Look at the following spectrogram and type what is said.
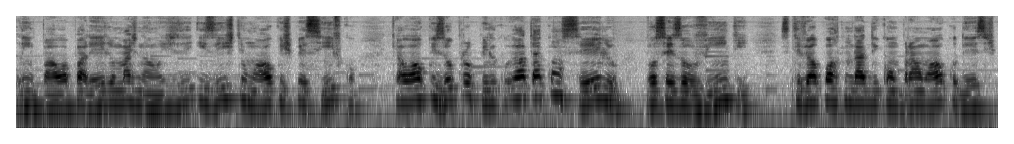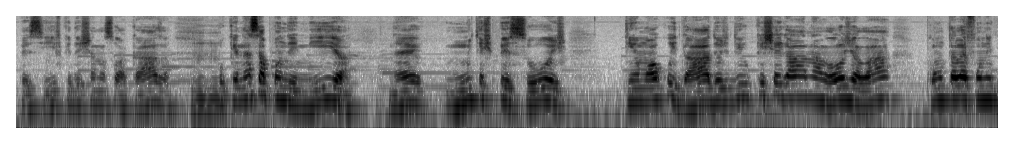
limpar o aparelho, mas não. Exi- Existe um álcool específico, que é o álcool isopropílico. Eu até aconselho vocês ouvintes, se tiver a oportunidade de comprar um álcool desse específico e deixar na sua casa, Uhum. porque nessa pandemia, né, muitas pessoas tinham maior cuidado. Eu digo que chegar na loja lá com o telefone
